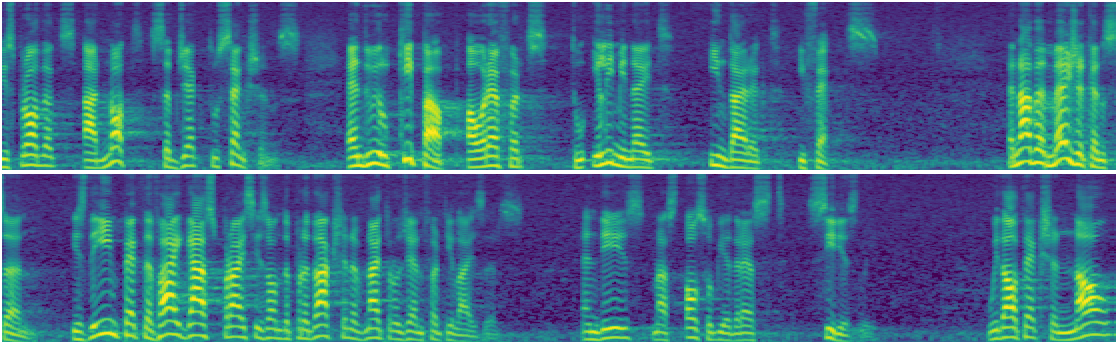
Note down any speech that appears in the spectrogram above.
These products are not subject to sanctions, and we will keep up our efforts to eliminate indirect effects. Another major concern is the impact of high gas prices on the production of nitrogen fertilizers and these must also be addressed seriously. Without action now,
